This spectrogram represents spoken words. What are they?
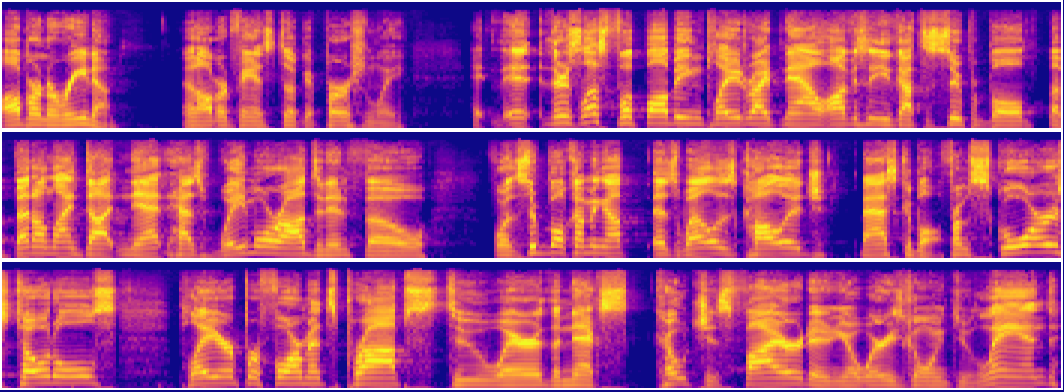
Auburn Arena, and Auburn fans took it personally. It- it- there's less football being played right now. Obviously, you got the Super Bowl, but BetOnline.net has way more odds and info for the Super Bowl coming up, as well as college basketball. From scores, totals, player performance, props to where the next coach is fired and you know where he's going to land.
